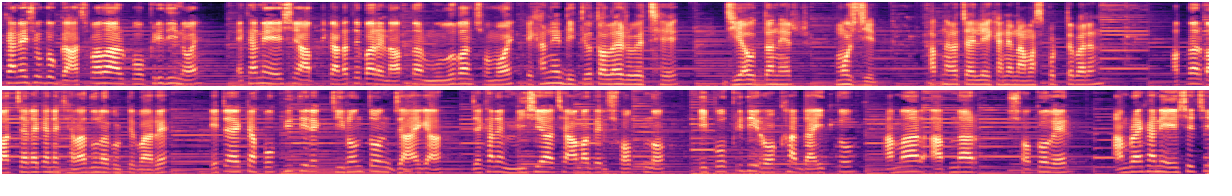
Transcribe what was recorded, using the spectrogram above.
এখানে শুধু গাছপালা আর প্রকৃতি নয়, এখানে এসে আপনি কাটাতে পারেন আপনার মূল্যবান সময়। এখানে দ্বিতীয় তলায় রয়েছে জিয়া উদ্যানের মসজিদ। আপনারা চাইলে এখানে নামাজ পড়তে পারেন। আপনার বাচ্চারা এখানে খেলাধুলা করতে পারে। এটা একটা প্রকৃতির এক চিরন্তন জায়গা যেখানে মিশে আছে আমাদের স্বপ্ন। এই প্রকৃতি রক্ষার দায়িত্ব আমার আপনার সকলের। আমরা এখানে এসেছি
